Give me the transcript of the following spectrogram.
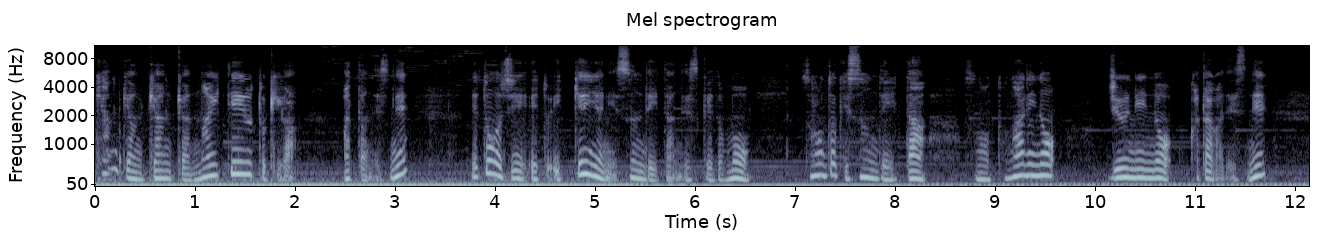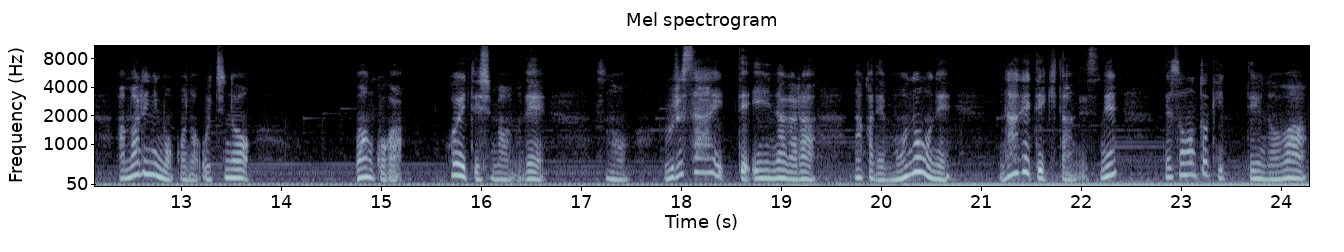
キャンキャンキャンキャン泣いている時があったんですね。で当時、えっと、一軒家に住んでいたんですけどもその時住んでいたその隣の住人の方がですねあまりにもこのうちのワンコが吠えてしまうのでそのうるさいって言いながらなんかね物をね投げてきたんですね。でその時っていうのは、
